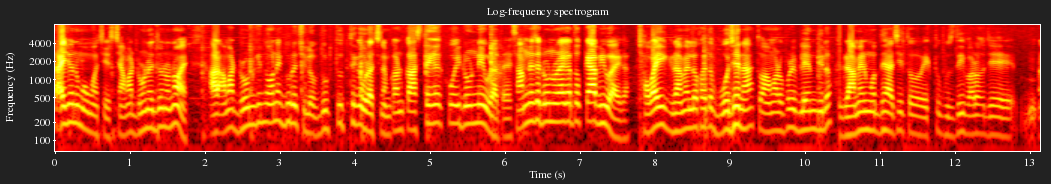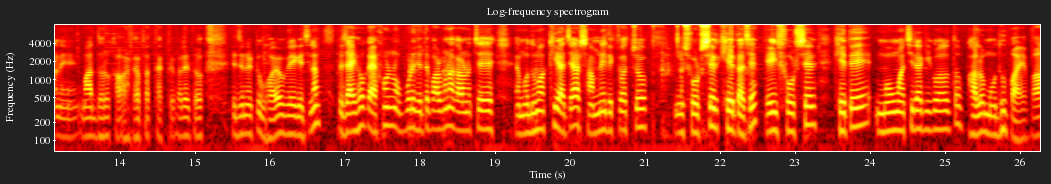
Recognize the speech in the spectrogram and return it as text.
তাই জন্য মৌমাছি এসছে। আমার ড্রোনের জন্য নয়। আর আমার ড্রোন কিন্তু অনেক দূরে ছিল দূর দূর থেকে উড়াচ্ছিলাম। কারণ কাছ থেকে কই ড্রোন নেই উড়াতে সামনে যে ড্রোন উড়ায়গা, তো ক্যাব ভিউ আয়গা সবাই গ্রামের লোক হয়তো বোঝে না, তো আমার ওপরই ব্লেম দিল। গ্রামের মধ্যে আছি, তো একটু বুঝতেই পারো যে মানে মারধরও খাওয়ার ব্যাপার থাকতে পারে, তো এর জন্য একটু ভয়ও পেয়ে গেছিলাম। তো যাই হোক, এখন ওপরে যেতে পারব না, কারণ হচ্ছে, মধুমাক্ষী আছে, আর সামনেই দেখতে পাচ্ছ সর্ষের ক্ষেত আছে। এই সর্ষের ক্ষেতে মৌমাছিরা কী বলতো ভালো মধু পায় বা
